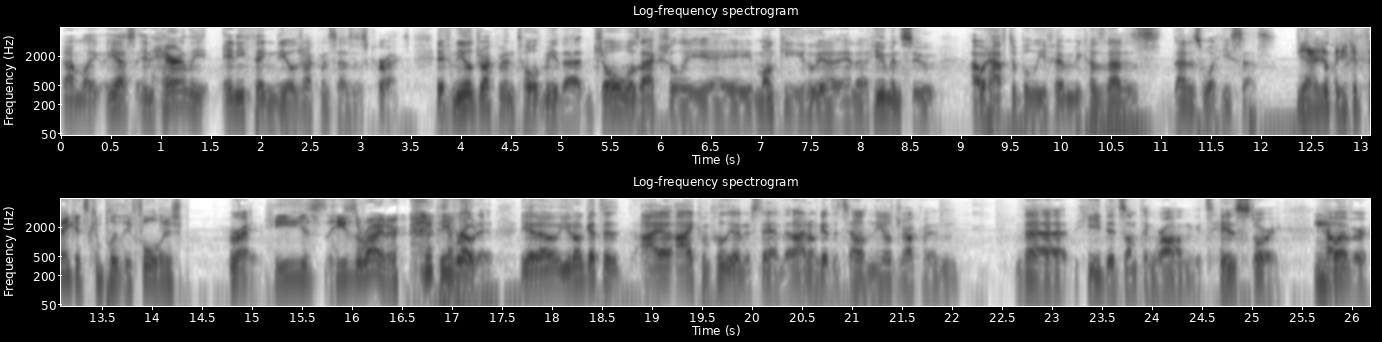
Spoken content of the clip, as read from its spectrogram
and I'm like, yes, inherently anything Neil Druckmann says is correct. If Neil Druckmann told me that Joel was actually a monkey who in a, in a human suit, I would have to believe him because that is that is what he says. Yeah, you could think it's completely foolish. Right. He's he's the writer. he wrote it. You know, you don't get to. I I completely understand that I don't get to tell Neil Druckmann that he did something wrong. It's his story. Mm-hmm. However,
